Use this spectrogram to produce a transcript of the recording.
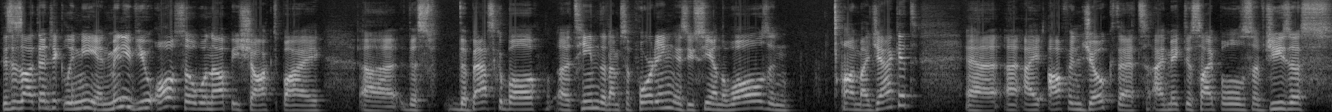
this is authentically me. And many of you also will not be shocked by uh, this the basketball uh, team that I'm supporting, as you see on the walls and on my jacket. Uh, I, often joke that I make disciples of Jesus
